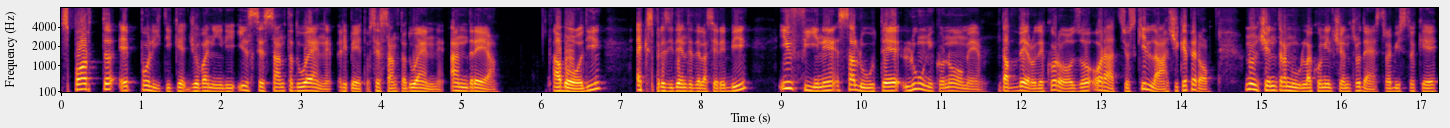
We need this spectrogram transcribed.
Sport e politiche giovanili. Il 62enne, ripeto, 62enne Andrea Abodi, ex presidente della Serie B. Infine, salute, l'unico nome davvero decoroso, Orazio Schillaci, che però non c'entra nulla con il centrodestra, visto che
